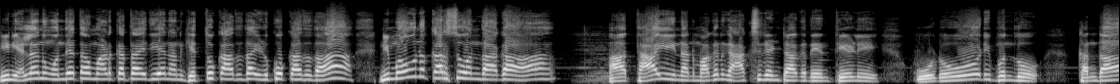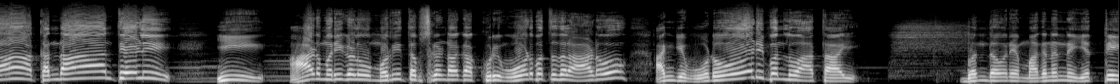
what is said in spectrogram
ನೀನು ಎಲ್ಲನೂ ಒಂದೇ ತಾವು ಮಾಡ್ಕೊತಾ ಇದೀಯ? ನನಗೆ ಇಳ್ಕೋ ಕಾದದ ನಿಮ್ಮವನು ಕರ್ಸು ಅಂದಾಗ ಆ ತಾಯಿ ನನ್ನ ಮಗನಿಗೆ ಆಕ್ಸಿಡೆಂಟ್ ಆಗದೆ ಅಂತೇಳಿ ಓಡೋಡಿ ಬಂದ್ಲು. ಕಂದ ಕಂದ ಅಂತೇಳಿ ಈ ಆಡು ಮರಿಗಳು ಮರಿ ತಪ್ಸ್ಕೊಂಡಾಗ ಕುರಿ ಓಡ್ ಬರ್ತದಲ್ಲ ಆಡು, ಹಂಗೆ ಓಡೋಡಿ ಬಂದ್ಲು ಆ ತಾಯಿ. ಬಂದವನೇ ಮಗನನ್ನೇ ಎತ್ತಿ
